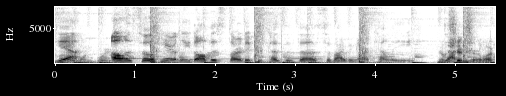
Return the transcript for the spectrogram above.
Yeah. one voice. Oh, and so apparently all this started because of the surviving R. Kelly. no shit, documentary. Sherlock.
